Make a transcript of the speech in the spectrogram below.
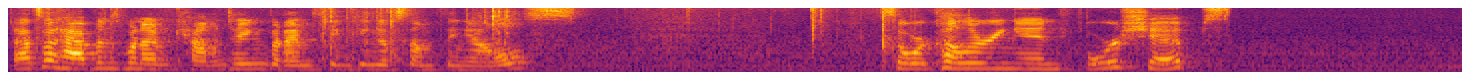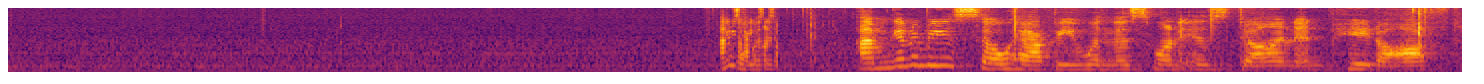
That's what happens when I'm counting, but I'm thinking of something else. So we're coloring in four ships. I'm going to be so happy when this one is done and paid off.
